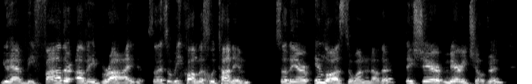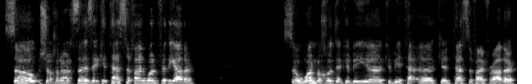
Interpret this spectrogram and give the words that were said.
You have the father of a bride. So that's what we call mechutanim. So they are in-laws to one another. They share married children. So Shulchan Aruch says they could testify one for the other. So one mechuta could be uh, could be uh, could testify for other.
